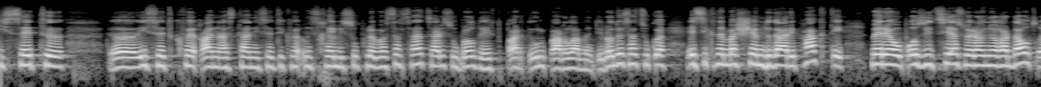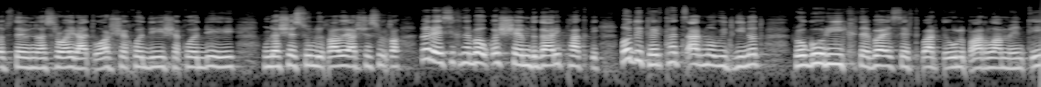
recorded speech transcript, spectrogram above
ისეთ ისეთ ქვეყანასთან, ისეთი ქვეყნის ხელისუფლებასთან, სადაც არის უბრალოდ ერთპარტიული პარლამენტი. როდესაც უკვე ეს იქნება შემდგარი ფაქტი, მე რე ოპოზიციას ვერავინ ვეღარ დაუწყებს დევნას, რომ აი რატო არ შეხვედი, შეხვედი, უნდა შესულიყავი, არ შესულიყავი. მე რე ეს იქნება უკვე შემდგარი ფაქტი. მოდით ერთად წარმოვიდგინოთ, როგორი იქნება ეს ერთპარტიული პარლამენტი,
